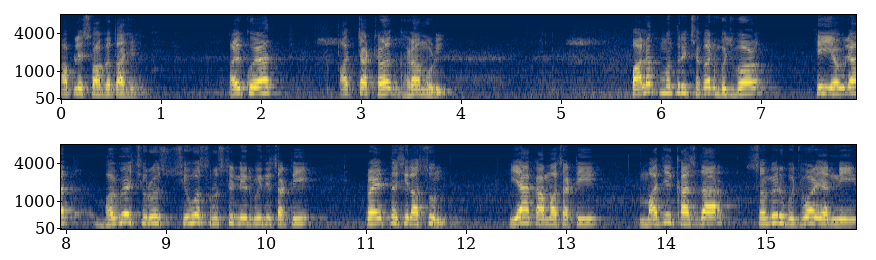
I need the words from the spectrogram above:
आपले स्वागत आहे. ऐकूयात आजच्या ठळक घडामोडी. पालकमंत्री छगन भुजबळ हे येवल्यात भव्य शिरो शिवसृष्टी निर्मितीसाठी प्रयत्नशील असून या कामासाठी माजी खासदार समीर भुजबळ यांनी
